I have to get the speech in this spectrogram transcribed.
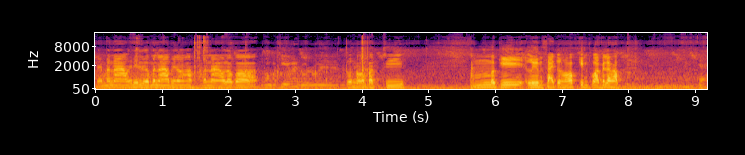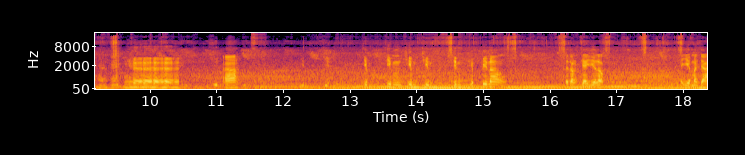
ใส่มะนาวที่นี่เหลือมะนาวพี่น้องมะนาวแล้วก็ต้นหอมผักชีเมื่อกี้ลืมใส่ต้นหอมกินก่อนไปแล้วครับ อะจิบชิมชิมชิมชิมชิมพี่น้องไม่ต้องใจเยอะหรอกใจเยอะมันจะ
